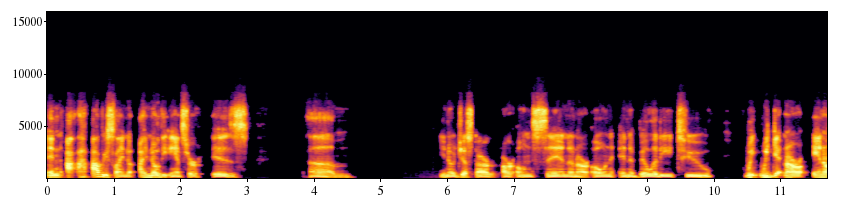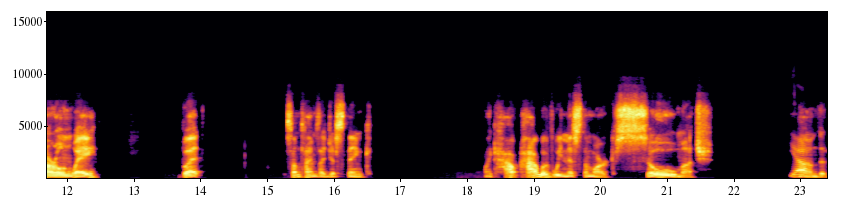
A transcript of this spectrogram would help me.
and I, obviously, I know I know the answer is um, you know just our our own sin and our own inability to we we get in our in our own way but sometimes i just think like how how have we missed the mark so much? Yeah. Um, that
